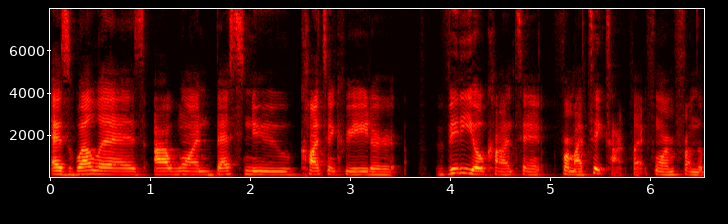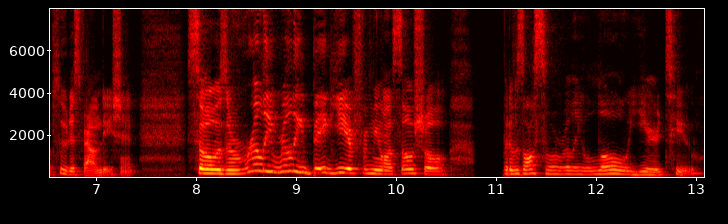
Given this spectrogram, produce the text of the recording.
as well as I won Best New Content Creator video content for my TikTok platform from the Plutus Foundation. So it was a really, really big year for me on social, but it was also a really low year too.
